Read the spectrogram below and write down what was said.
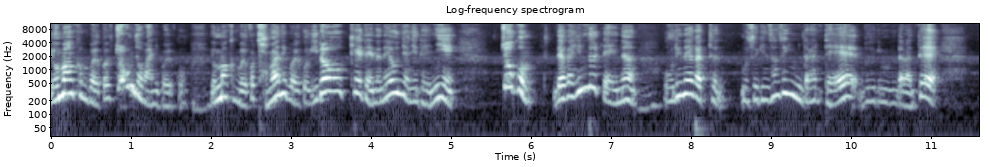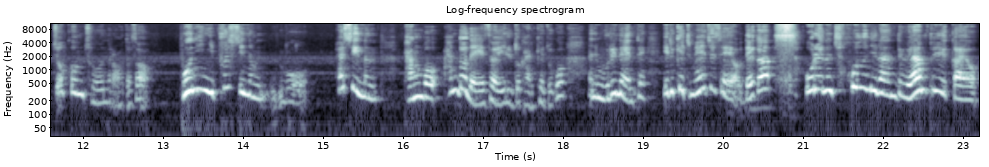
요만큼 벌 걸 조금 더 많이 벌고 요만큼 벌 걸 더 많이 벌고 이렇게 되는 해운년이 되니 조금 내가 힘들 때에는 우리네 같은 무속인 선생님들한테 무속인 분들한테 조금 조언을 얻어서 본인이 풀 수 있는 뭐 할 수 있는 방법 한도 내에서 일도 가르쳐 주고 아니면 우리네한테 이렇게 좀 해주세요. 내가 올해는 좋은 운이라는데 왜 안 풀릴까요?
